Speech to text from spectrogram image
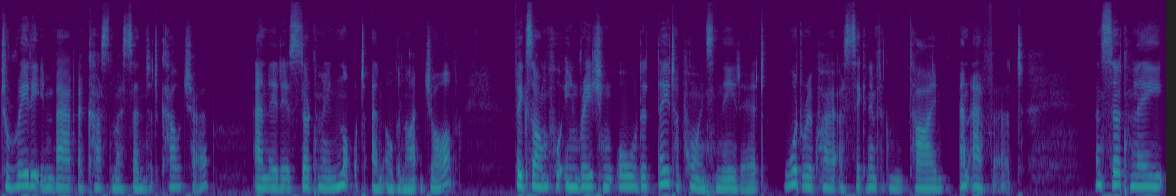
to really embed a customer centered culture. And it is certainly not an overnight job. For example, enriching all the data points needed would require a significant time and effort. And certainly,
